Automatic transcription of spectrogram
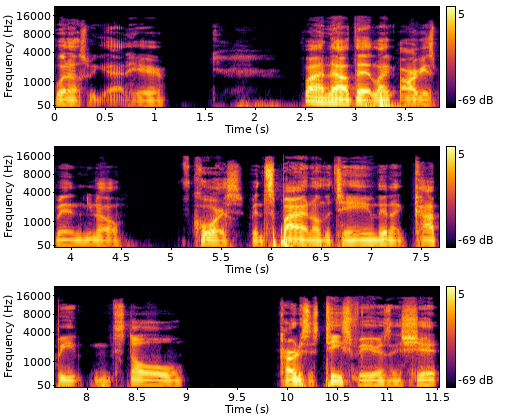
What else we got here? Find out that like Argus been, you know, of course, been spying on the team. They done copied and stole Curtis's T spheres and shit.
